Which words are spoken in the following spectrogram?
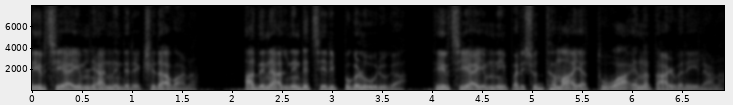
തീർച്ചയായും ഞാൻ നിന്റെ രക്ഷിതാവാണ്. അതിനാൽ നിന്റെ ചെരിപ്പുകൾ ഊരുക. തീർച്ചയായും നീ പരിശുദ്ധമായ തുവ എന്ന താഴ്വരയിലാണ്.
